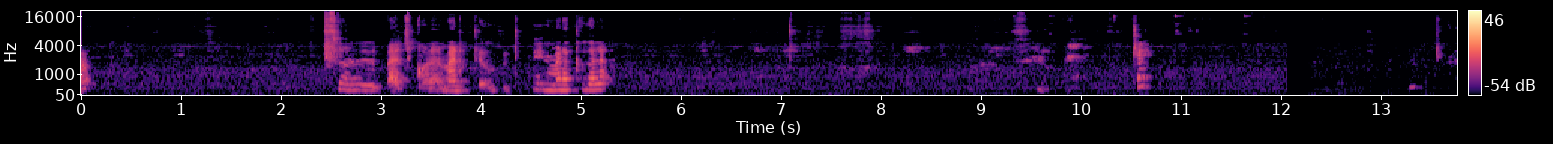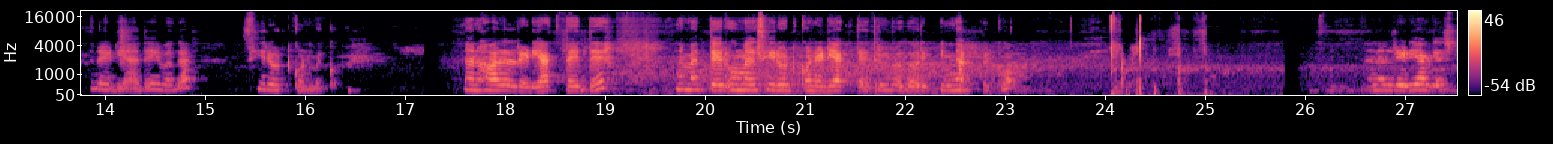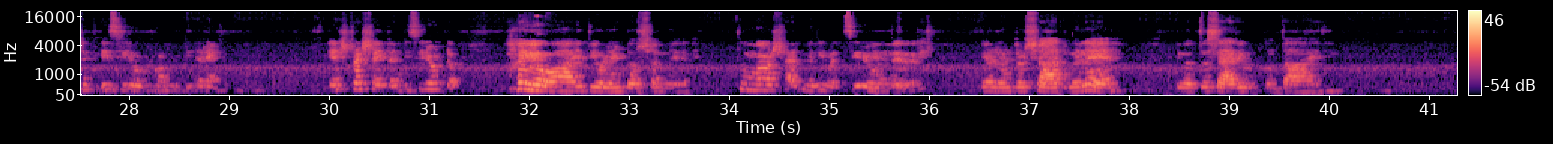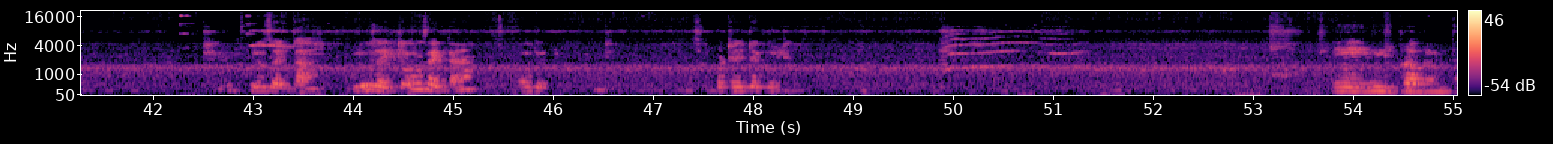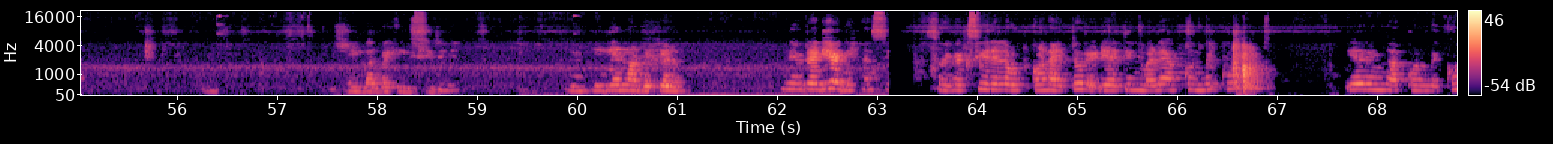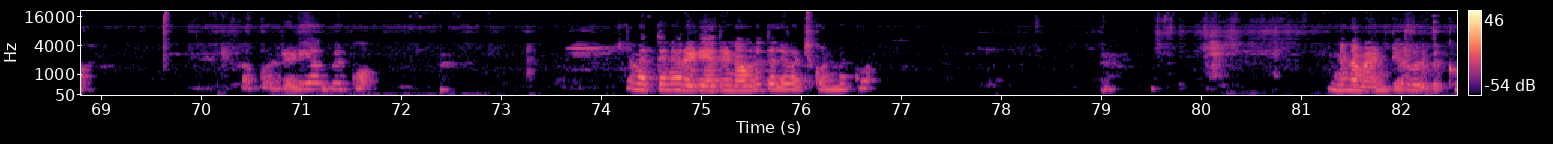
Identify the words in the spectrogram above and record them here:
ಸ್ವಲ್ಪ ಹಚ್ಕೊಂಡು ಮಾಡ್ತೇ ಹೋಗ್ಬಿಟ್ಟು ಏನು ಮಾಡೋಕ್ಕಾಗಲ್ಲ. ರೆಡಿ ಆದರೆ ಇವಾಗ ಸೀರೆ ಉಟ್ಕೊಳ್ಬೇಕು ನಾನು ಹಾಲಲ್ಲಿ ರೆಡಿ ಆಗ್ತಾಯಿದ್ದೆ ನಮ್ಮ ಅತ್ತೆ ರೂಮಲ್ಲಿ ಸೀರೆ ಉಟ್ಕೊಂಡು ರೆಡಿ ಆಗ್ತಾಯಿದ್ರು ಇವಾಗ ಅವ್ರಿಗೆ ಪಿನ್ ಹಾಕಬೇಕು. ನಾನು ರೆಡಿ ಆಗಿ ಅಷ್ಟೊತ್ತಿಗೆ ಸೀರೆ ಉಟ್ಕೊಂಡ್ಬಿಟ್ಟಿದ್ದಾರೆ ಎಷ್ಟು ವರ್ಷ ಆಯ್ತಂತೆ ಸೀರೆ ಉಟ್ಟು ಅಯ್ಯೋ ಆಯ್ತು ಏಳೆಂಟು ವರ್ಷ ಮೇಲೆ ತುಂಬ ವರ್ಷ ಆದಮೇಲೆ ಇವತ್ತು ಸೀರೆ ಉಡ್ತಾ ಇದ್ದಾರೆ ಏಳೆಂಟು ವರ್ಷ ಆದಮೇಲೆ ಇವತ್ತು ಸ್ಯಾರಿ ಉಟ್ಕೊತಾ ಇದ್ದೀನಿ ಲೂಸ್ ಆಯ್ತಾ? ಲೂಸ್ ಆಯಿತು. ಯೂಸ್ ಆಯ್ತಾ? ಹೌದು. ಸ್ವಲ್ಪ ಟೈಟಾಗಿ ಬರಲಿ ಏನು ಇದು ಪ್ರಾಬ್ಲಮ್ ಇಲ್ಲ ಈಗ ಬರ್ಬೇಕು, ಈಗ ಸೀರೆ. ಈಗೇನು ಮಾಡ್ಬೇಕು ಹೇಳು. ನೀವು ರೆಡಿಯಾಗಿ ಸೊ ಇವಾಗ ಸೀರೆ ಎಲ್ಲ ಉಟ್ಕೊಂಡಾಯ್ತು. ರೆಡಿ ಆಯ್ತು ಇನ್ನು ಬಳೆ ಹಾಕ್ಕೊಳ್ಬೇಕು ಇಯರಿಂಗ್ ಹಾಕ್ಕೊಳ್ಬೇಕು ಹಾಕ್ಕೊಂಡು ರೆಡಿ ಆಗಬೇಕು. ಮತ್ತೇನೋ ರೆಡಿ ಆದರೆ ನಾವು ತಲೆ ಹಚ್ಕೊಳ್ಬೇಕು ಇನ್ನು ನಮ್ಮ ಆಂಟಿಯವ್ರು ಬರಬೇಕು.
